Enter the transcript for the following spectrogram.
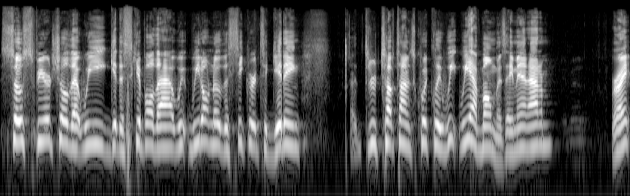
so spiritual that we get to skip all that. We, we don't know the secret to getting through tough times quickly. We, we have moments. Amen, Adam? Amen. Right?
